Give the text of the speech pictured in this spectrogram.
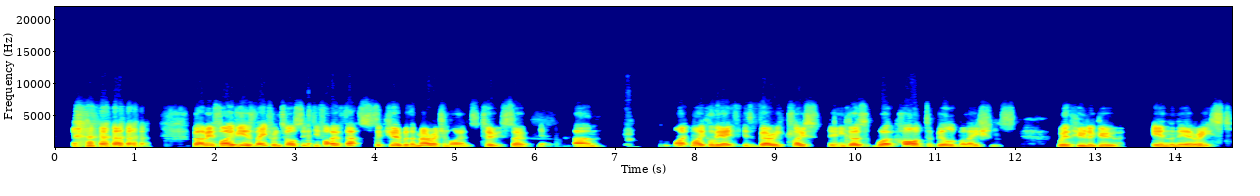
but I mean, five years later in 1265, yeah. that's secured with a marriage alliance too. So yeah. um, Michael VIII is very close. He does work hard to build relations with Hulagu in the Near East.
